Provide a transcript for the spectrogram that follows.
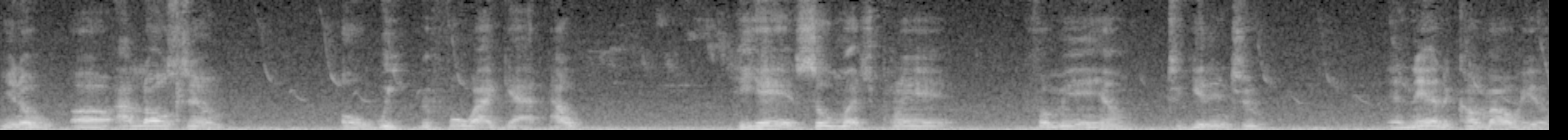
You know uh, i lost him a week before i got out. He had so much planned for me and him to get into and then to come out here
